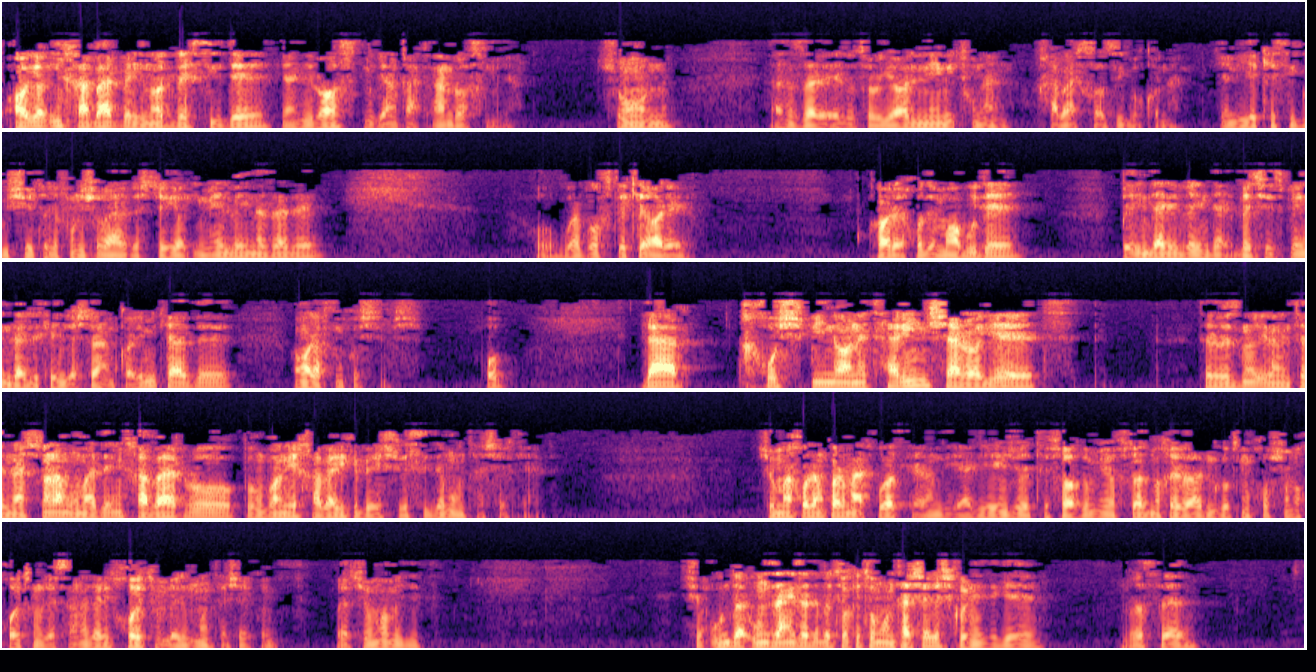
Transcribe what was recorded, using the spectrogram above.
آیا این خبر به اینا رسیده؟ یعنی راست میگن قطعا راست میگن. چون از نظر editorial نمی‌تونن خبرسازی بکنن. یعنی یه کسی گوشی تلفنش رو برداشته یا ایمیل به این زده خب و گفته که آره کار خود ما بوده به این دلیل به این دلیل به چیز به این دلیل که این داشته همکاری می‌کرده و ما رفتیم کشتیمش. خب در خوشبینانه ترین شرایط تلویزیون ایران اینترنشنال هم اومده این خبر رو به عنوان یه خبری که بهش رسیده منتشر کرده. چون من خودم کار مطبوعات کردم دیگه. اگه اینجور اتفاقی میافتاد ما خیلی راحت می‌گفتیم خب شما خودتون رسانه دارید خودتون بریم منتشر کنید. برای شما می‌دید اون, اون زنگ زده به تو که تو منتشرش کنی دیگه. درسته؟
